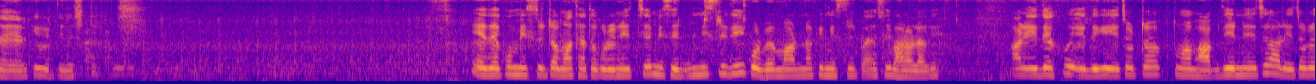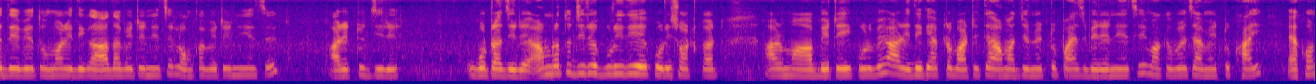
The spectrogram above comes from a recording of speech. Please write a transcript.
দেয় আর কি ওই জিনিসটা। এই দেখো মিষ্টিটা মাথা এত করে নিচ্ছে। মিষ্টি মিষ্টি দিয়েই করবে। মার নাকি মিষ্টির পায়েসই ভালো লাগে। আর এই দেখো, এদিকে এঁচোড়টা তোমার ভাপ দিয়ে নিয়েছে, আর এঁচোড়ে দেবে তোমার এদিকে আদা বেটে নিয়েছে, লঙ্কা বেটে নিয়েছে, আর একটু জিরে, গোটা জিরে। আমরা তো জিরে গুঁড়ি দিয়ে করি শর্টকাট, আর মা বেটেই করবে। আর এদিকে একটা বাটিতে আমার জন্য একটু পায়েস বেড়ে নিয়েছি। মাকে বলেছে, আমি একটু খাই এখন।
